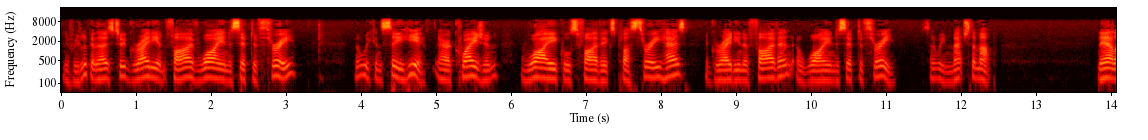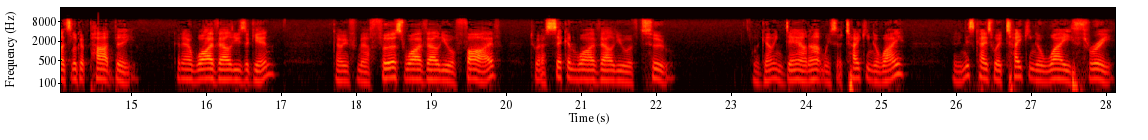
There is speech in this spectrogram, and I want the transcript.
And if we look at those two, gradient 5, y-intercept of 3, well, we can see here our equation y equals 5x plus 3 has a gradient of 5 and a y-intercept of 3. So we match them up. Now let's look at part B. Look at our y values again, going from our first y value of 5 to our second y value of 2. We're going down, aren't we? So taking away, and in this case we're taking away 3.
